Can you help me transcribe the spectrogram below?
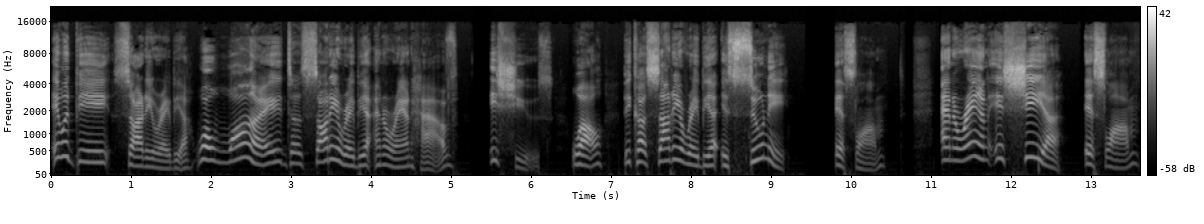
It would be Saudi Arabia. Well, why does Saudi Arabia and Iran have issues? Well, because Saudi Arabia is Sunni Islam and Iran is Shia Islam.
